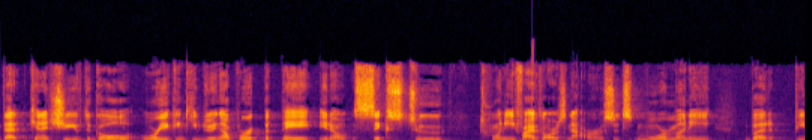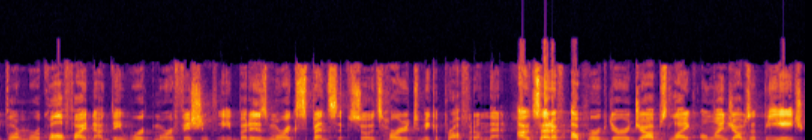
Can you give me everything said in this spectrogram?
that can achieve the goal, or you can keep doing Upwork but pay, you know, six to twenty-five dollars an hour. So it's more money, but people are more qualified now. They work more efficiently, but it is more expensive. So it's harder to make a profit on that. Outside of Upwork, there are jobs like onlinejobs.ph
